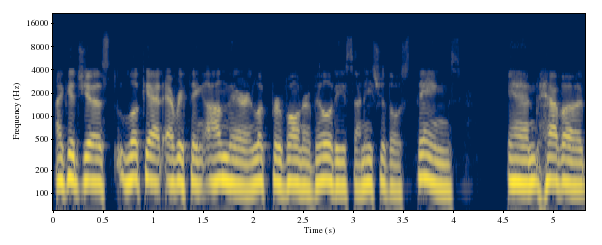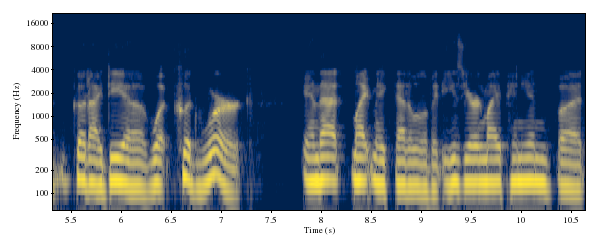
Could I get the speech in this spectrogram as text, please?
I could just look at everything on there and look for vulnerabilities on each of those things and have a good idea what could work and that might make that a little bit easier, in my opinion. But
